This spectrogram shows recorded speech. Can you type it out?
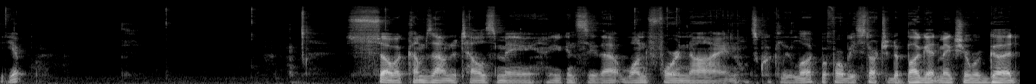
Yep. So it comes out and it tells me, you can see that, 149. Let's quickly look before we start to debug it, make sure we're good.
